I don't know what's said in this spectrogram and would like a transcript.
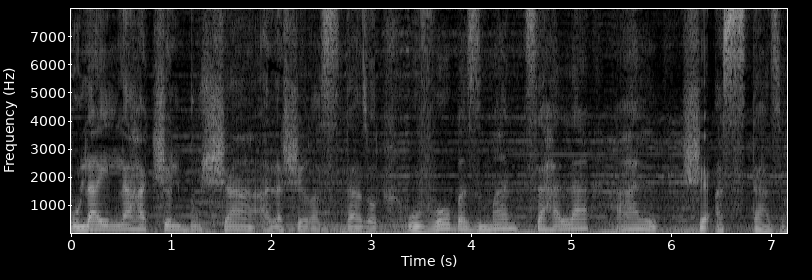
אולי להט של בושה על אשר עשתה זאת, ובו בזמן צהלה על שעשתה זאת.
